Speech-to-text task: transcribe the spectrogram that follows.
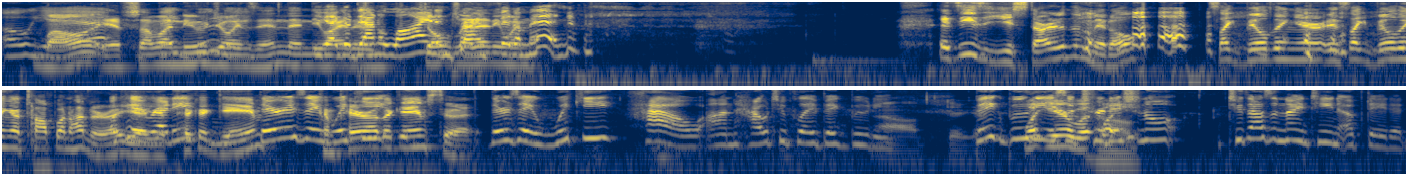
Oh yeah. well, if someone big new booty. joins in, then you, You, gotta either go down a line don't and try let and fit them anyone- in. It's easy. You start in the middle. it's like building your. It's like building a top 100, right? Okay, you, ready? you pick a game. There is a compare wiki- other games to it. There's a wikiHow on how to play big booty. Oh, dear God. Big Booty What is year a what- traditional 2019 updated.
